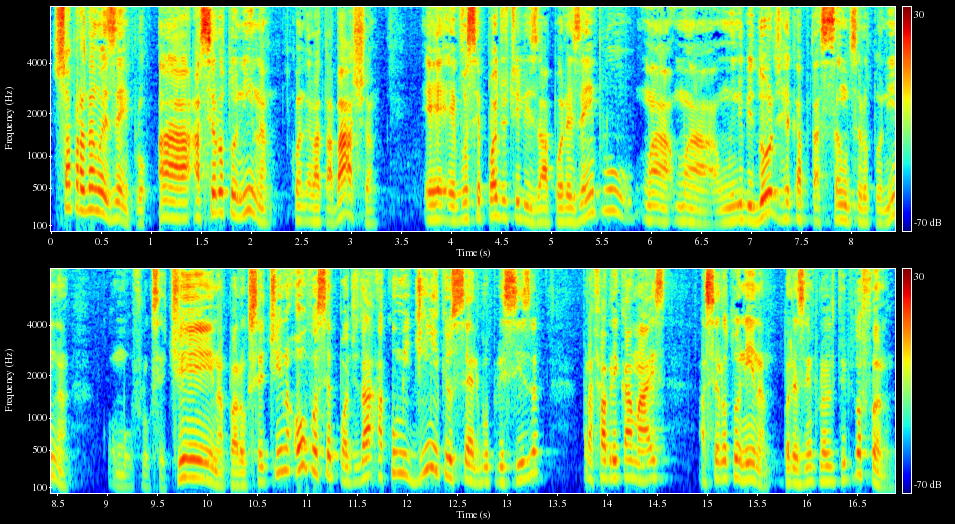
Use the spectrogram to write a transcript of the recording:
Só para dar um exemplo, a, a serotonina, quando ela está baixa, é, é, você pode utilizar, por exemplo, uma, uma, um inibidor de recaptação de serotonina, como fluoxetina, paroxetina, ou você pode dar a comidinha que o cérebro precisa para fabricar mais a serotonina, por exemplo, o L-triptofano.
